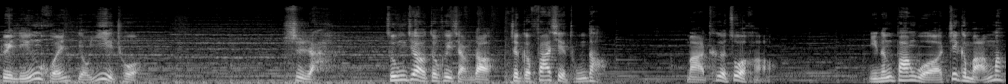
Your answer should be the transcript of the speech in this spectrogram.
对灵魂有益处。”是啊，宗教都会想到这个发泄通道。马特坐好，你能帮我这个忙吗？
